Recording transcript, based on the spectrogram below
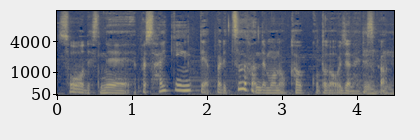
そうですね。やっぱり最近ってやっぱり通販で物を買うことが多いじゃないですか、うんうん。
